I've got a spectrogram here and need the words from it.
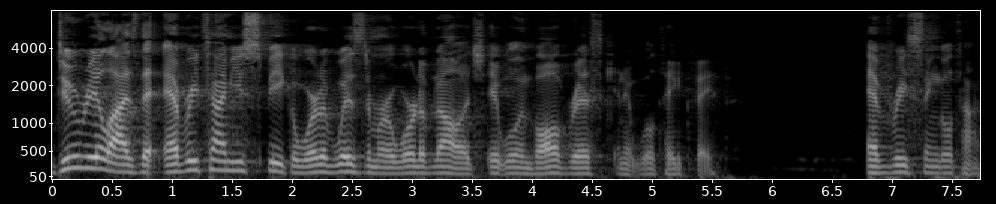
Do realize that every time you speak a word of wisdom or a word of knowledge, it will involve risk and it will take faith. Every single time.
